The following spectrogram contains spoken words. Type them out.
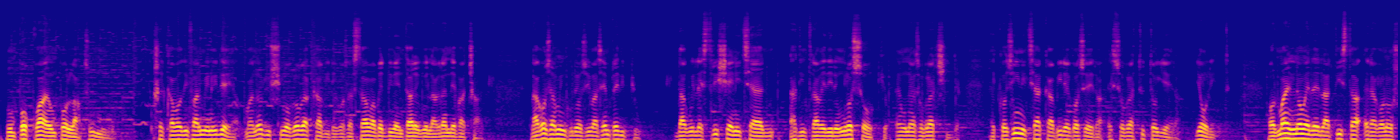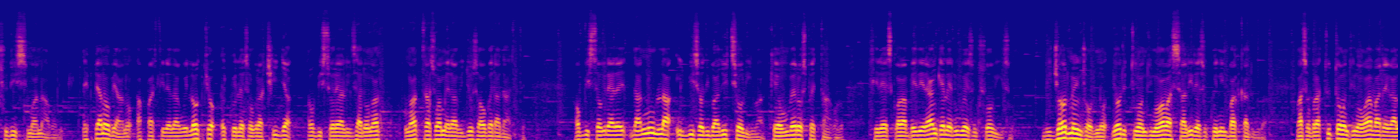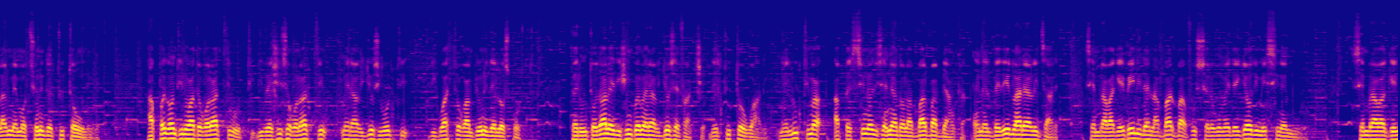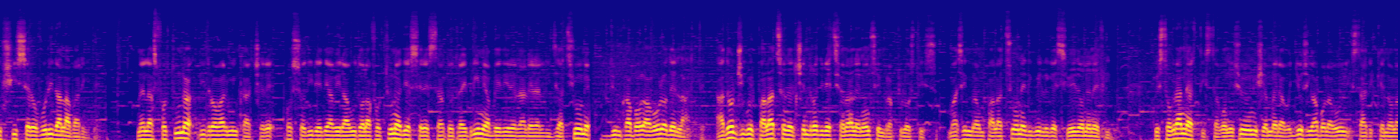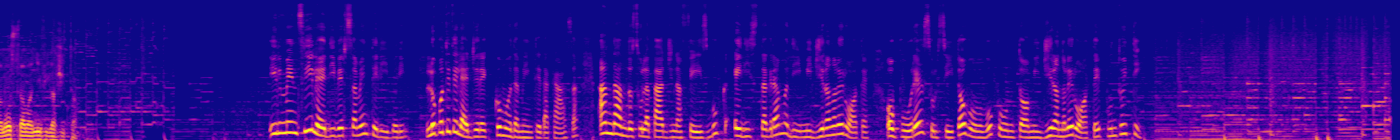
un po' qua e un po' là sul muro. Cercavo di farmi un'idea, ma non riuscivo proprio a capire cosa stava per diventare quella grande facciata. La cosa mi incuriosiva sempre di più. Da quelle strisce iniziai ad intravedere un grosso occhio e una sopracciglia, e così iniziai a capire cos'era e soprattutto chi era, Yorit. Ormai il nome dell'artista era conosciutissimo a Napoli e piano piano, a partire da quell'occhio e quelle sopracciglia, ho visto realizzare un'altra sua meravigliosa opera d'arte ho visto creare da nulla il viso di Patrizio Oliva, che è un vero spettacolo. Si riescono a vedere anche le rughe sul suo viso. Di giorno in giorno Iorit continuava a salire su quell'impalcatura, ma soprattutto continuava a regalarmi emozioni del tutto uniche. Ha poi continuato con altri volti, di preciso con altri meravigliosi volti di quattro campioni dello sport, per un totale di cinque meravigliose facce, del tutto uguali. Nell'ultima ha persino disegnato la barba bianca e nel vederla realizzare Sembrava che i peli della barba fossero come dei chiodi messi nel muro. Sembrava che uscissero fuori dalla parete. Nella sfortuna di trovarmi in carcere, posso dire di aver avuto la fortuna di essere stato tra i primi a vedere la realizzazione di un capolavoro dell'arte. Ad oggi quel palazzo del centro direzionale non sembra più lo stesso, ma sembra un palazzone di quelli che si vedono nei film. Questo grande artista con i suoi unici e meravigliosi capolavori sta arricchendo la nostra magnifica città. Il mensile è diversamente liberi. Lo potete leggere comodamente da casa andando sulla pagina Facebook ed Instagram di Mi Girano le Ruote oppure sul sito www.migiranoleruote.it.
